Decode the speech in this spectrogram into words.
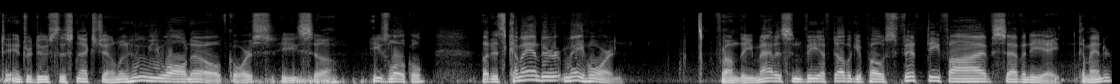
to introduce this next gentleman, whom you all know, of course. He's, uh, he's local, but it's Commander Mayhorn from the Madison VFW Post 5578. Commander?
